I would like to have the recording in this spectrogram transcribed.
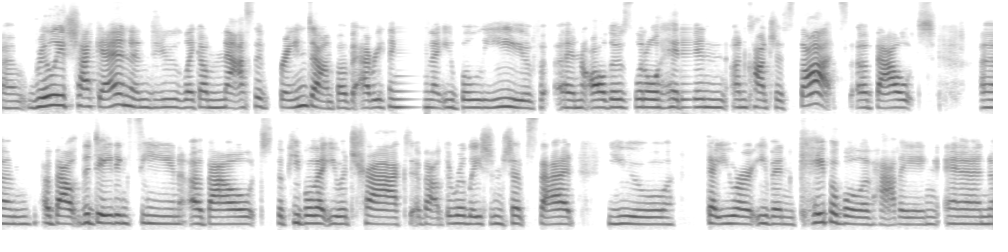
um, really check in and do like a massive brain dump of everything that you believe and all those little hidden unconscious thoughts about um, about the dating scene, about the people that you attract, about the relationships that you that you are even capable of having, and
